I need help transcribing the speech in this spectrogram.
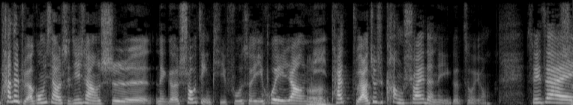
它的主要功效实际上是那个收紧皮肤，所以会让你它主要就是抗衰的那一个作用。所以在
